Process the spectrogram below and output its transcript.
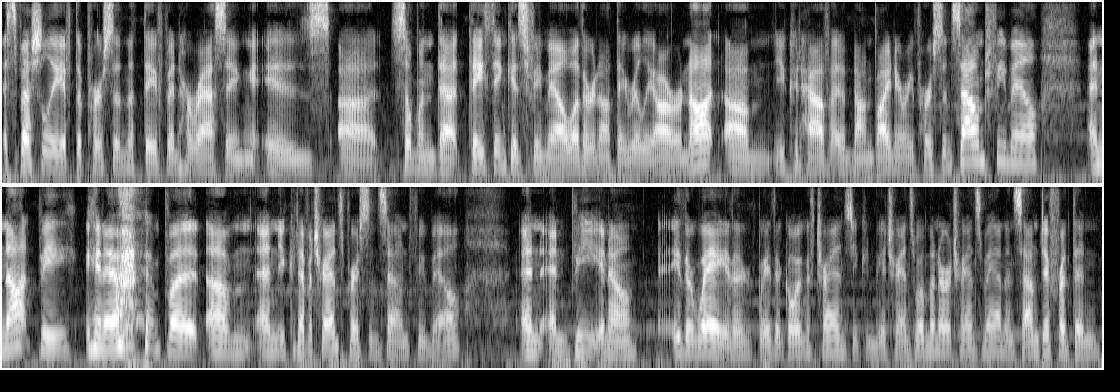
Especially if the person that they've been harassing is uh, someone that they think is female, whether or not they really are or not. Um, you could have a non-binary person sound female and not be, you know, but um, and you could have a trans person sound female. And, and be you know either way the way they're going with trans you can be a trans woman or a trans man and sound different than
